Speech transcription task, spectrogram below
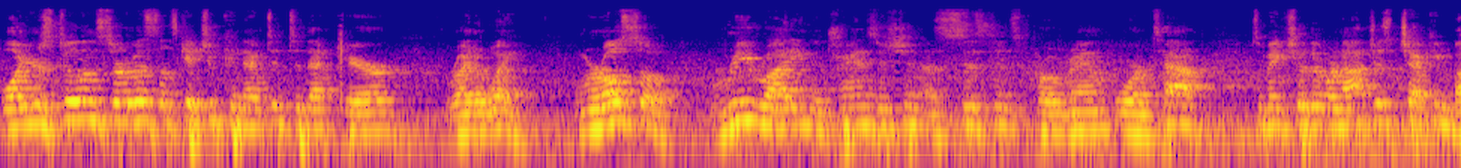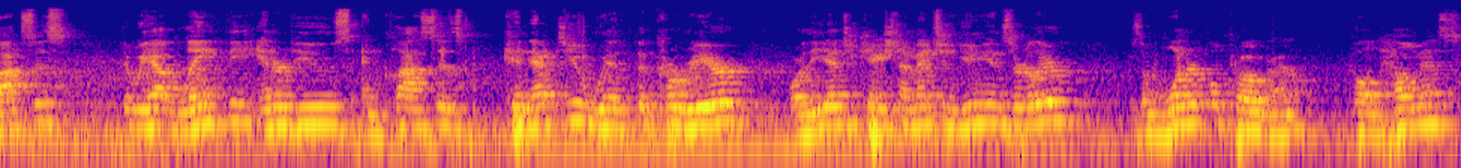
While you're still in service, let's get you connected to that care right away. And we're also rewriting the Transition Assistance Program, or TAP, to make sure that we're not just checking boxes, that we have lengthy interviews and classes connect you with the career or the education. I mentioned unions earlier. There's a wonderful program called Helmets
